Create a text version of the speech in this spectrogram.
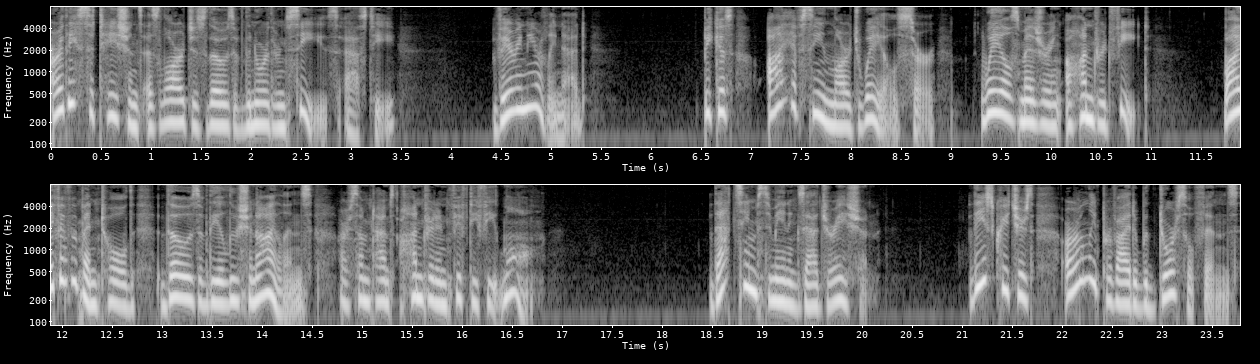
Are these cetaceans as large as those of the northern seas? asked he. Very nearly, Ned. Because I have seen large whales, sir, whales measuring a hundred feet. I've even been told those of the Aleutian Islands are sometimes a hundred and fifty feet long. That seems to me an exaggeration. These creatures are only provided with dorsal fins,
